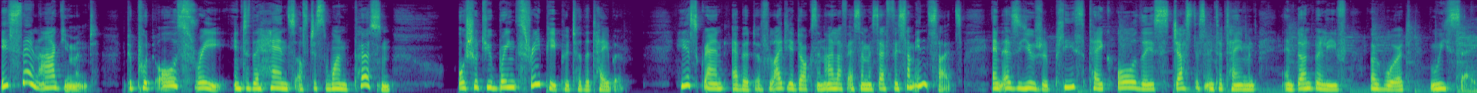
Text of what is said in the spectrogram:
Is there an argument to put all three into the hands of just one person? Or should you bring three people to the table? Here's Grant Abbott of Lightyear Docs and I Love SMSF with some insights. And as usual, please take all this just as entertainment and don't believe a word we say.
